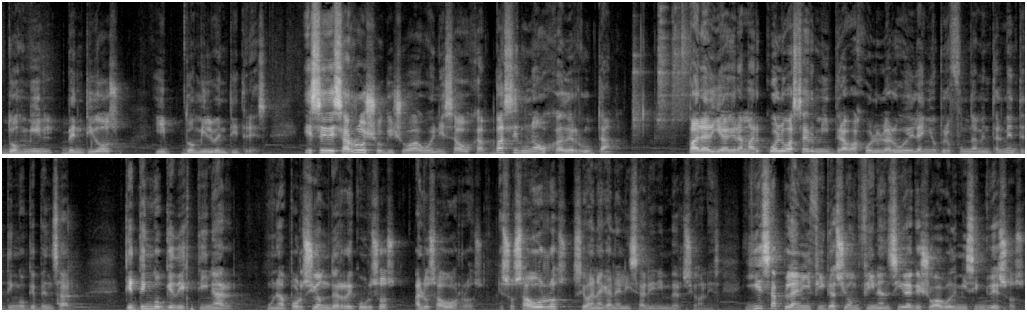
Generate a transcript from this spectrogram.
2022 y 2023. Ese desarrollo que yo hago en esa hoja va a ser una hoja de ruta para diagramar cuál va a ser mi trabajo a lo largo del año, pero fundamentalmente tengo que pensar que tengo que destinar una porción de recursos a los ahorros. Esos ahorros se van a canalizar en inversiones. Y esa planificación financiera que yo hago de mis ingresos,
